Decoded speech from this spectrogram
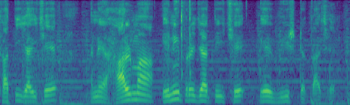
થતી જાય છે અને હાલમાં એની પ્રજાતિ છે એ વીસ ટકા છે.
